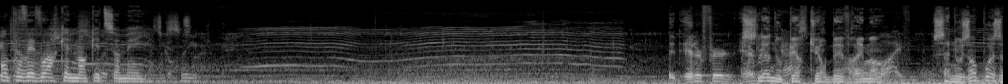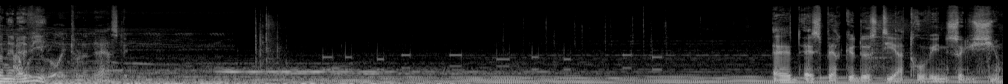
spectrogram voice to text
On pouvait voir qu'elle manquait de sommeil. Cela nous perturbait vraiment. Ça nous empoisonnait la vie. Ed espère que Dusty a trouvé une solution.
